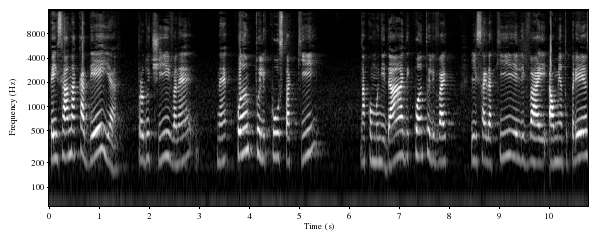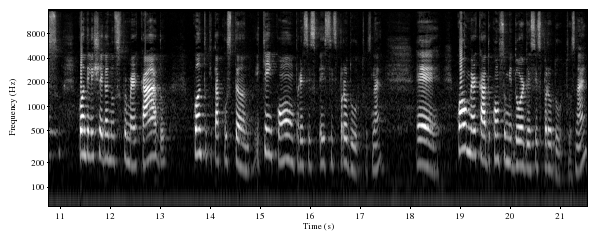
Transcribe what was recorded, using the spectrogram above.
Pensar na cadeia produtiva, né? né? Quanto ele custa aqui na comunidade, quanto ele vai, ele sai daqui, ele vai aumenta o preço, quando ele chega no supermercado quanto que está custando e quem compra esses, esses produtos, né? É, qual o mercado consumidor desses produtos, né?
